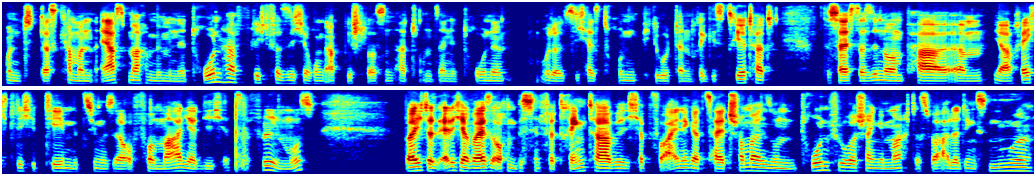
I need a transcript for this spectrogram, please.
Und das kann man erst machen, wenn man 'ne Drohnenhaftpflichtversicherung abgeschlossen hat und seine Drohne oder sich als Drohnenpilot dann registriert hat. Das heißt, da sind noch 'n paar, ähm, ja, rechtliche Themen beziehungsweise auch Formalien, die ich jetzt erfüllen muss, weil ich das ehrlicherweise auch 'n bisschen verdrängt habe. Ich habe vor einiger Zeit schon mal so 'n Drohnenführerschein gemacht. Das war allerdings nur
